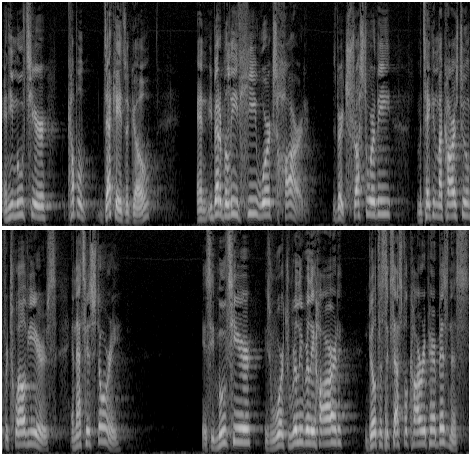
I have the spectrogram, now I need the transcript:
and he moved here couple decades ago. And you better believe he works hard. He's very trustworthy. I've been taking my cars to him for 12 years, and that's his story. Is he moved here, he's worked really, really hard, built a successful car repair business.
